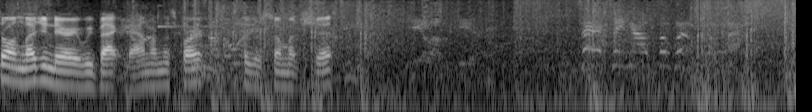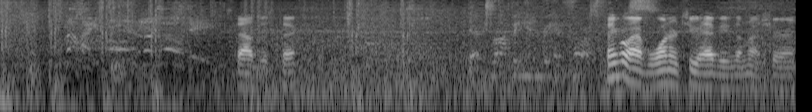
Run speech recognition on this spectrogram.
So on Legendary, we backed down on this part because there's so much shit. They're dropping in I think we'll have one or two heavies. I'm not sure.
